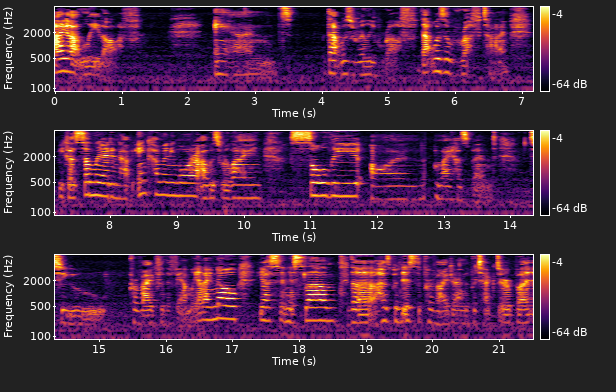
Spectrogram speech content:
I got laid off and that was really rough. That was a rough time because suddenly I didn't have income anymore. I was relying solely on my husband to provide for the family. And I know, yes, in Islam, the husband is the provider and the protector, but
